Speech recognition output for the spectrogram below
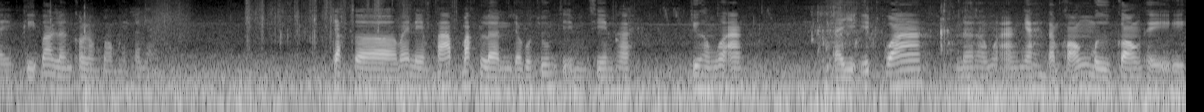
đây kỹ ba lên con lòng bồng này cả nhà. Chắc ờ, mấy anh em pháp bắt lên cho cô chú anh chị mình xem thôi chứ không có ăn. Tại vì ít quá nên không có ăn nha. Tầm khoảng 10 con thì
